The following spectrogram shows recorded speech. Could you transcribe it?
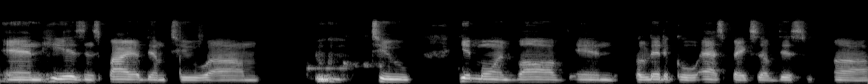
and he has inspired them to um, to get more involved in political aspects of this uh,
